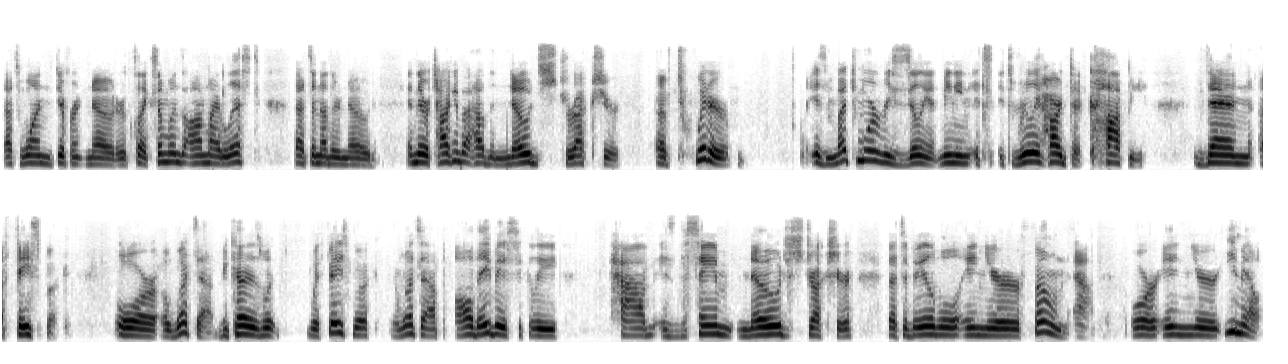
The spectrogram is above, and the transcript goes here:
that's one different node, or it's like someone's on my list, that's another node. And they were talking about how the node structure of Twitter is much more resilient, meaning it's it's really hard to copy than a Facebook or a WhatsApp because with with Facebook and WhatsApp, all they basically have is the same node structure that's available in your phone app or in your email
